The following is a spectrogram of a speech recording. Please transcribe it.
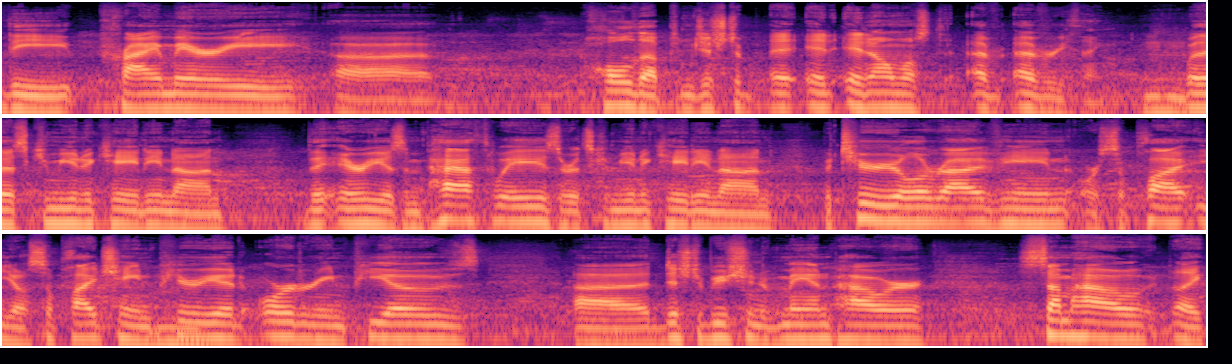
the primary uh, holdup in just in, in almost ev- everything. Whether it's communicating on the areas and pathways, or it's communicating on material arriving, or supply you know supply chain period, ordering POs, uh, distribution of manpower. Somehow, like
